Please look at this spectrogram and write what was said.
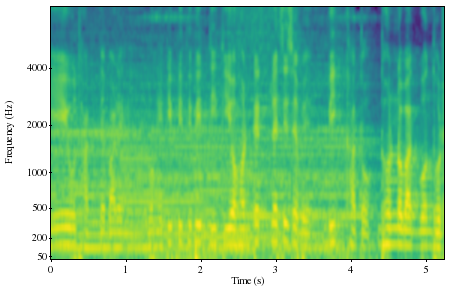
কেউ থাকতে পারেনি। এবং এটি পৃথিবীর দ্বিতীয় হন্টেড প্লেস হিসেবে বিখ্যাত। ধন্যবাদ বন্ধুরা।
